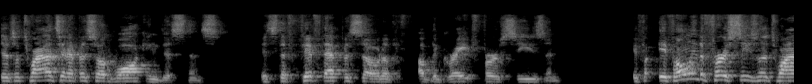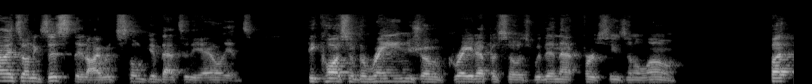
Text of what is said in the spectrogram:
there's a Twilight Zone episode, Walking Distance. It's the fifth episode of, of the great first season. If, if only the first season of Twilight Zone existed, I would still give that to the aliens because of the range of great episodes within that first season alone. But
